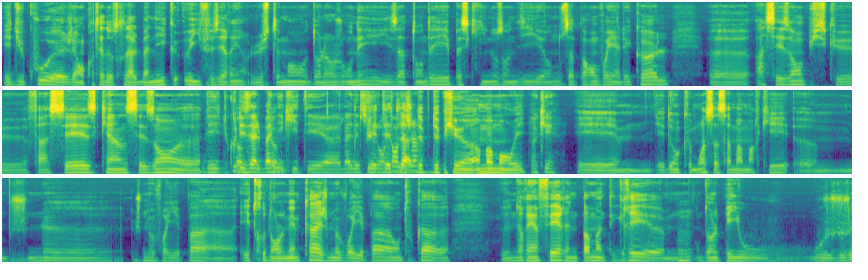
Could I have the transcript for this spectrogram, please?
Et du coup, euh, j'ai rencontré d'autres Albanais que eux, ils faisaient rien. Justement, dans leur journée, ils attendaient parce qu'ils nous ont dit, on nous a pas renvoyé à l'école euh, à 16 ans, puisque, enfin, 16, 15, 16 ans, euh, Des- du coup, Comme- des Albanais comme- qui étaient euh, là qui depuis étaient longtemps là déjà de- depuis un moment, oui. Ok. Et, et donc, moi, ça, ça m'a marqué. Je ne je me voyais pas être dans le même cas et je me voyais pas, en tout cas, ne rien faire et ne pas m'intégrer Mhm. dans le pays où, où je,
